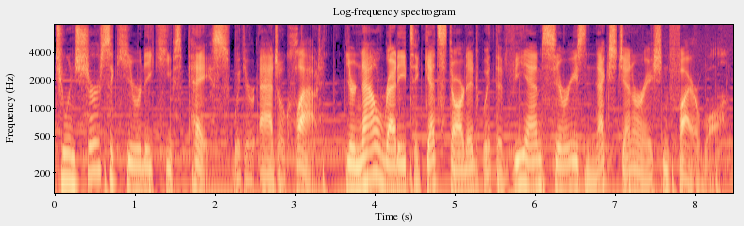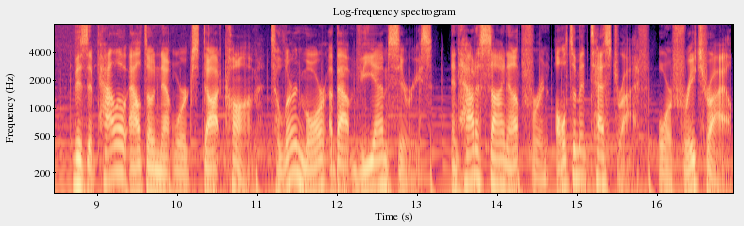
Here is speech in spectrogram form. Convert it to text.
to ensure security keeps pace with your Agile cloud. You're now ready to get started with the VM Series Next Generation Firewall. Visit PaloAltoNetworks.com to learn more about VM Series and how to sign up for an ultimate test drive or free trial.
